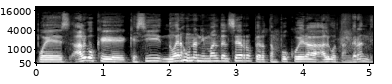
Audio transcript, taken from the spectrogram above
pues algo que, que sí no era un animal del cerro pero tampoco era algo tan grande.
